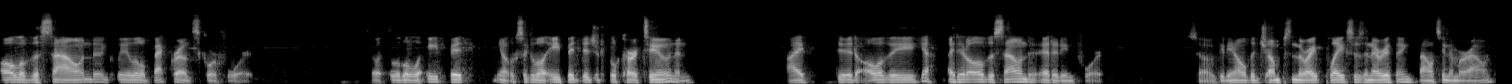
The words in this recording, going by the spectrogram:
all of the sound, including a little background score for it. So it's a little 8 bit, you know, it looks like a little 8 bit digital cartoon. And I did all of the, yeah, I did all of the sound editing for it. So getting all the jumps in the right places and everything, bouncing them around.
